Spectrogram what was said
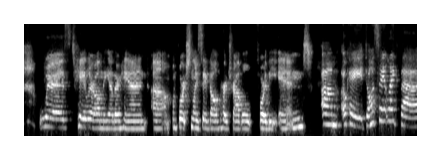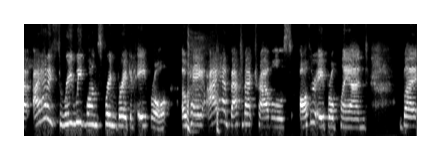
whereas Taylor, on the other hand, um, unfortunately saved all of her travel for the end. um, okay, don't say it like that. I had a three week long spring break in April. Okay, I had back to back travels all through April planned, but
